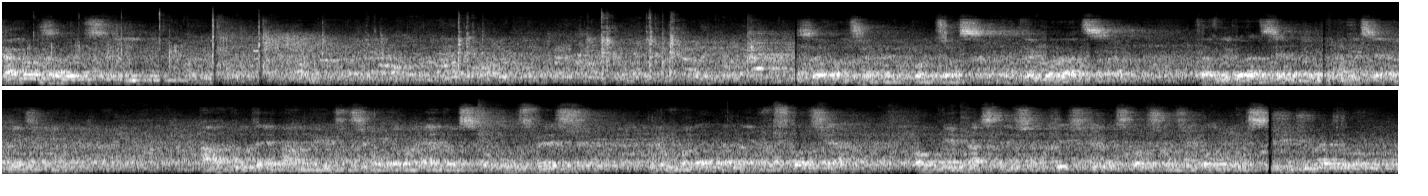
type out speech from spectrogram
Karol Zalewski. Zobaczymy podczas dekoracji. Ta dekoracja pozycja na bieżni. A tutaj mamy już przygotowania do skoków z wyż. Równolegle na sporcie o 15.30 rozpoczną się konkurs 10 metrów.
